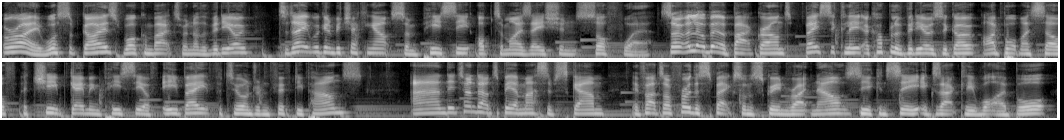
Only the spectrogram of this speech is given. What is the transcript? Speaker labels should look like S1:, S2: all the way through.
S1: Alright, what's up guys? Welcome back to another video. Today we're going to be checking out some PC optimization software. So a little bit of background. Basically, a couple of videos ago, I bought myself a cheap gaming PC off eBay for £250 and it turned out to be a massive scam. In fact, I'll throw the specs on screen right now so you can see exactly what I bought.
